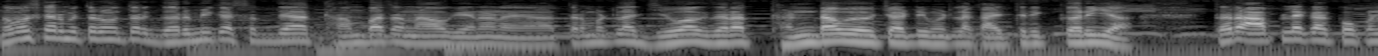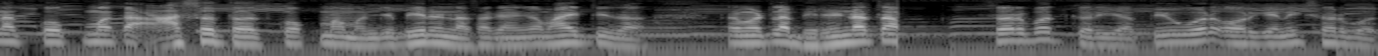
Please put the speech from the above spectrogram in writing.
नमस्कार मित्रांनो तर गरमी का सध्या थांबाचं नाव घेणार नाही हा. तर म्हटलं जीवाक जरा थंडाव येऊच्यासाठी म्हटलं काहीतरी करूया. तर आपल्या काय कोकणात कोकमा का असतच कोकमा म्हणजे भिरिंडा सगळ्यांना माहितीच आहे. तर म्हटलं भिरिंडाचा सरबत करूया प्युअर ऑर्गॅनिक सरबत.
